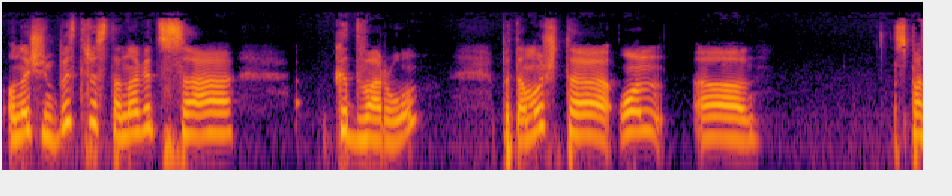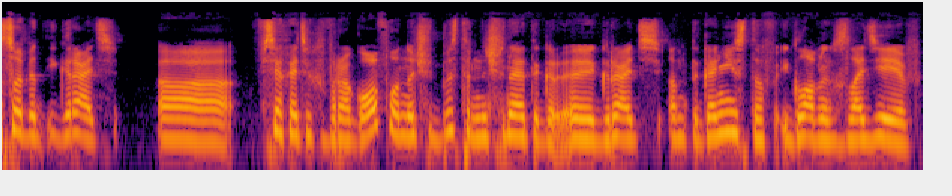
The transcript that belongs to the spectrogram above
он очень быстро становится ко двору, потому что он э, способен играть э, всех этих врагов, он очень быстро начинает игр- играть антагонистов и главных злодеев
